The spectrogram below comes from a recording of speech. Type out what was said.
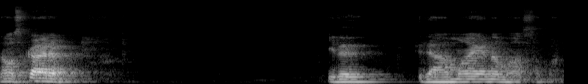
നമസ്കാരം. ഇത് രാമായണ മാസമാണ്.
